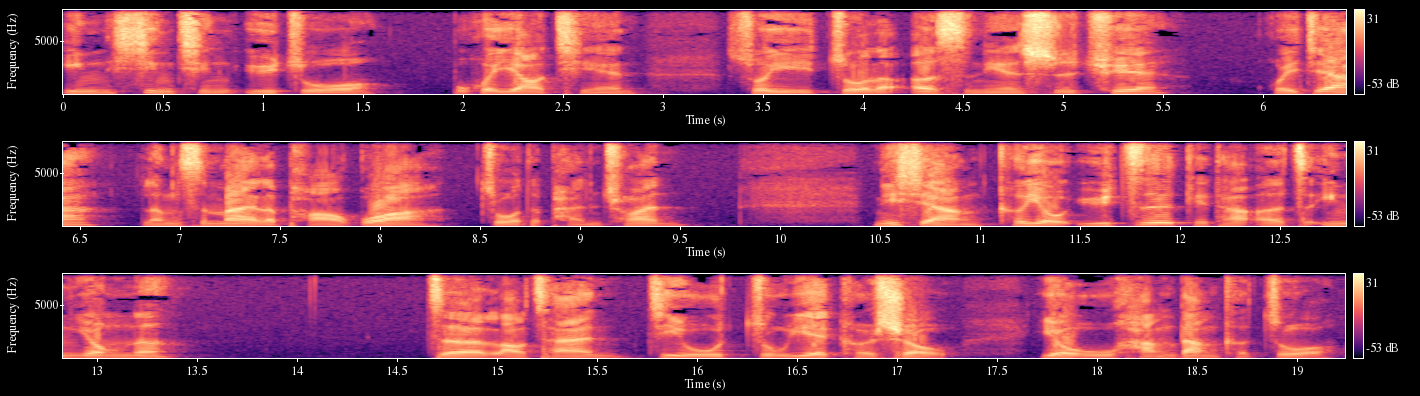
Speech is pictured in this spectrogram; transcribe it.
因性情迂拙，不会要钱，所以做了二十年时缺，回家仍是卖了袍褂做的盘川。你想可有余资给他儿子应用呢？这老禅既无主业可守，又无行当可做，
